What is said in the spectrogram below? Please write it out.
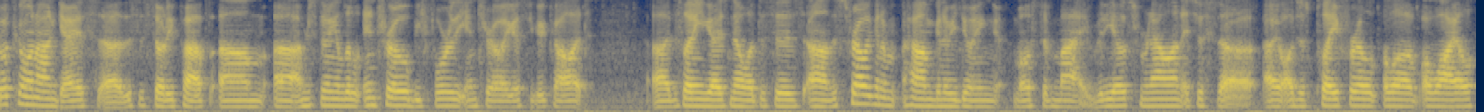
what's going on, guys? Uh, this is SodiPop. Um, uh, I'm just doing a little intro before the intro, I guess you could call it. Uh, just letting you guys know what this is. Um, this is probably gonna how I'm gonna be doing most of my videos from now on. It's just uh, I, will just play for a, a, a while,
